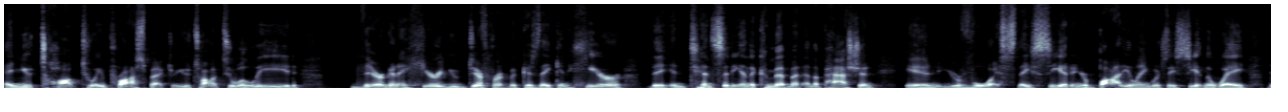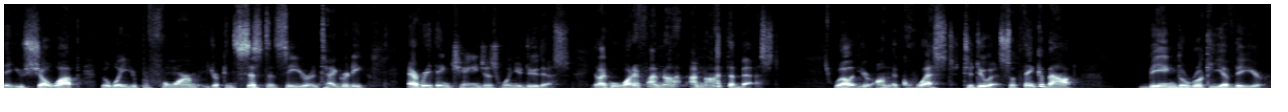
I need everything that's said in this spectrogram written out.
and you talk to a prospect or you talk to a lead, they're going to hear you different because they can hear the intensity and the commitment and the passion in your voice. They see it in your body language. They see it in the way that you show up, the way you perform, your consistency, your integrity. Everything changes when you do this. You're like, well, what if I'm not, I'm not the best? Well, you're on the quest to do it. So think about being the rookie of the year.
